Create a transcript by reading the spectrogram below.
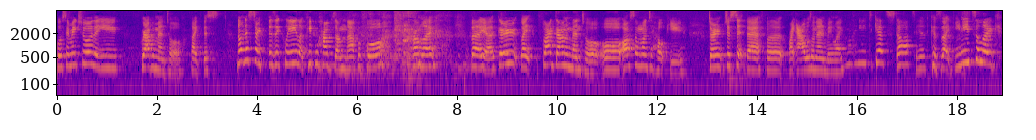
Also, make sure that you grab a mentor, like this, not necessarily physically, like people have done that before. I'm like, but yeah, go like flag down a mentor or ask someone to help you. Don't just sit there for like hours on end being like, oh, I need to get started. Because like you need to like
